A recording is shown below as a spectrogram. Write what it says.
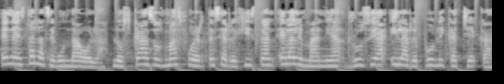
En esta la segunda ola. Los casos más fuertes se registran en Alemania, Rusia y la República Checa,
